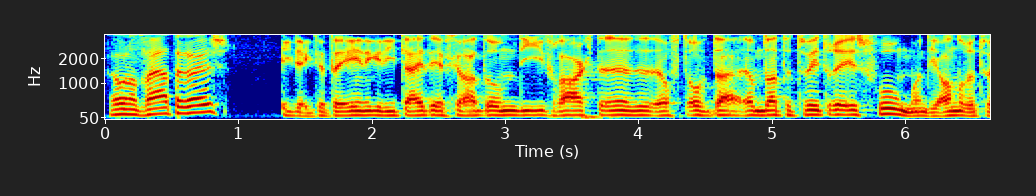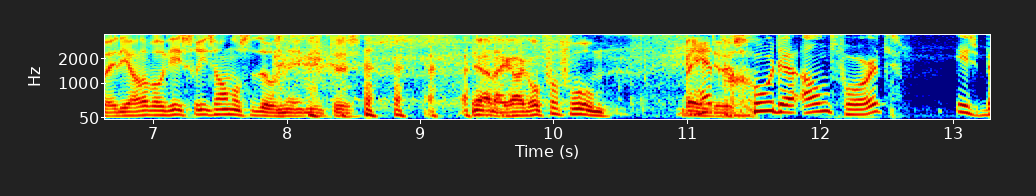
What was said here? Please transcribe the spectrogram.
Ronald Waterreus? Ik denk dat de enige die tijd heeft gehad om die vraag te, of, of da, om dat te twitteren is Vroom. Want die andere twee die hadden wel gisteren iets anders te doen, denk ik. Dus ja, daar ga ik ook voor Vroom. B Het dus. goede antwoord is B,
